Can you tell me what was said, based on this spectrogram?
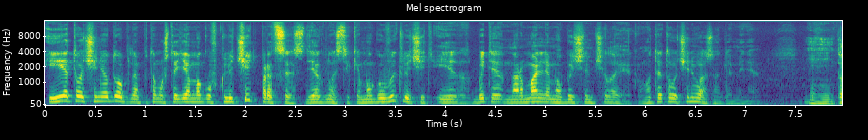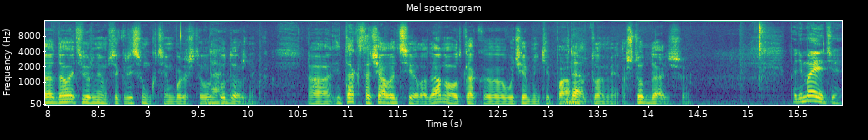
И это очень удобно, потому что я могу включить процесс диагностики, могу выключить и быть нормальным обычным человеком. Вот это очень важно для меня. Угу. Тогда давайте вернемся к рисунку, тем более, что вы да. художник. А, итак, сначала тело, да, ну вот как э, в учебнике по анатомии. Да. Что дальше? Понимаете,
